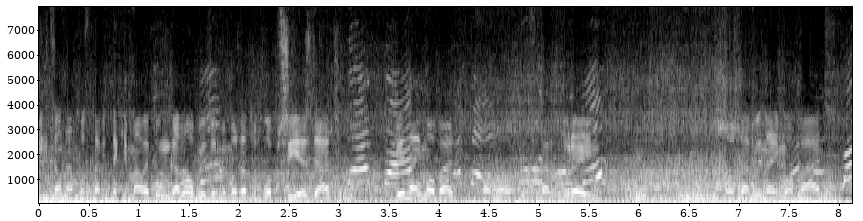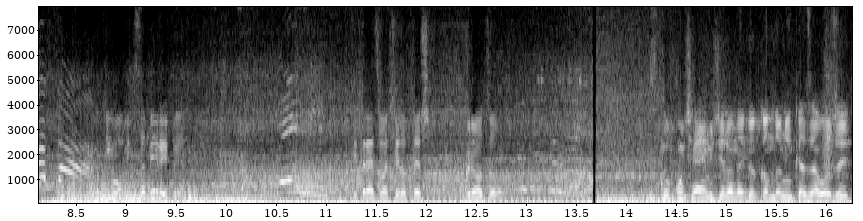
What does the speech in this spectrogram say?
i chcą tam postawić takie małe bungalowy, żeby można tu było przyjeżdżać, wynajmować, o, o, start to rain. można wynajmować i łowić sobie ryby. I teraz właśnie to też grodzą. Znów musiałem zielonego kondomika założyć,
